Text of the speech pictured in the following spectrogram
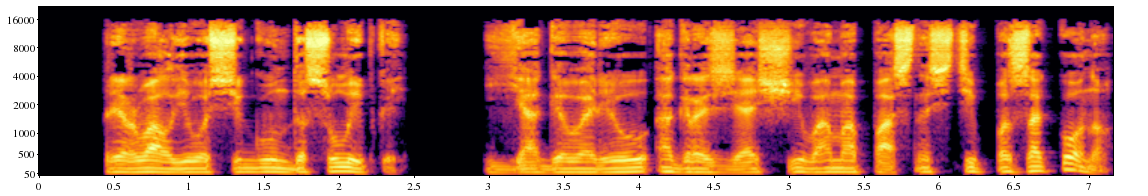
— прервал его Сегунда с улыбкой. «Я говорю о грозящей вам опасности по закону,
